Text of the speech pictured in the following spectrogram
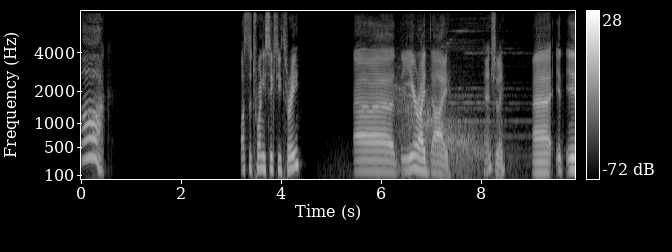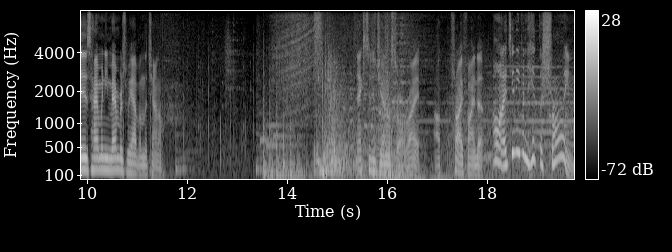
Fuck. What's the 2063? Uh, the year I die, potentially. Uh, it is how many members we have on the channel. Next to the general store, right? I'll try find it. Oh, and I didn't even hit the shrine.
